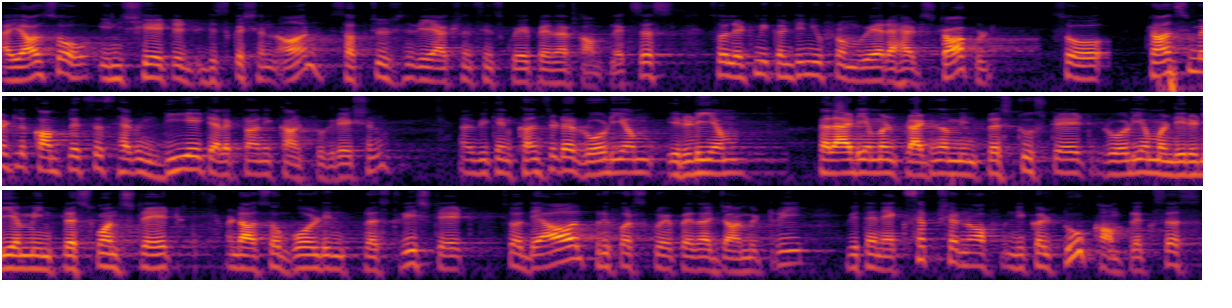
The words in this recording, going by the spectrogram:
I also initiated discussion on substitution reactions in square planar complexes. So, let me continue from where I had stopped. So, transmetal complexes having D8 electronic configuration and we can consider rhodium, iridium, palladium and platinum in plus 2 state, rhodium and iridium in plus 1 state and also gold in plus 3 state. So, they all prefer square planar geometry with an exception of nickel 2 complexes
